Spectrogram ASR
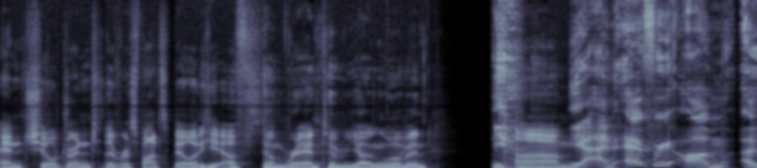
and children to the responsibility of some random young woman. Yeah. Um, yeah and every um uh,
